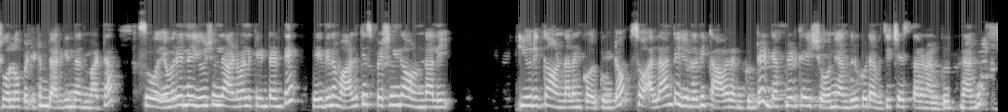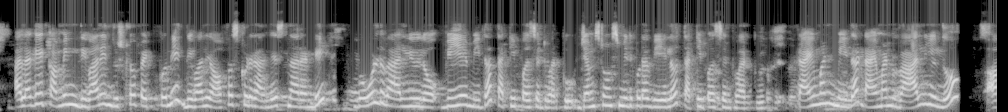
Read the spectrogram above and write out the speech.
షోలో పెట్టడం జరిగిందనమాట సో ఎవరైనా యూజువల్లీ ఆడవాళ్ళకి ఏంటంటే ఏదైనా వాళ్ళకే స్పెషల్గా ఉండాలి యూనిక్గా ఉండాలని కోరుకుంటాం. సో అలాంటి జ్యువెలరీ కావాలనుకుంటే డెఫినెట్గా ఈ షోని అందరూ కూడా విజిట్ చేస్తారని అనుకుంటున్నాను. అలాగే కమింగ్ దివాళీని దృష్టిలో పెట్టుకుని దివాళీ ఆఫర్స్ కూడా రన్ చేస్తున్నారండి. గోల్డ్ వాల్యూలో విఏ మీద థర్టీ పర్సెంట్ వరకు జెమ్ స్టోన్స్ మీద కూడా విఏలో థర్టీ పర్సెంట్ వరకు డైమండ్ మీద డైమండ్ వాల్యూలో ఆ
